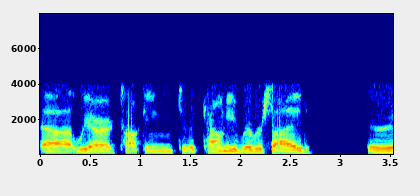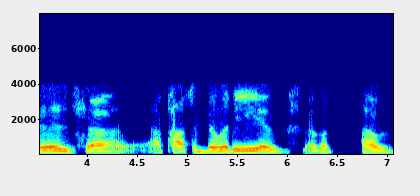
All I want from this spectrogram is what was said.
uh, we are talking to the county of riverside. There is uh, a possibility of of, a, of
